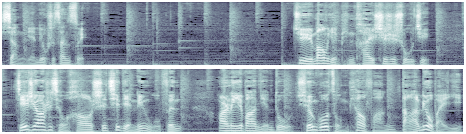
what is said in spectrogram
享年六十三岁。据猫眼平台实时数据，截至二十九号十七点零五分，二零一八年度全国总票房达六百亿，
